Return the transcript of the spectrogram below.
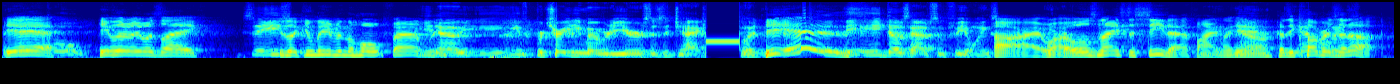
Yeah, Cool. he literally was like, See, he's like, you're leaving the whole family. you know, you- you've portrayed him over the years as a jack, but he is. he, he does have some feelings. All right. Well, it was nice to see that finally, you Yeah. know, because he Yeah, covers well, it up.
